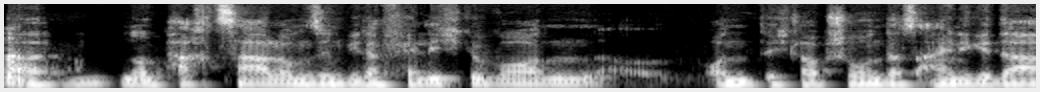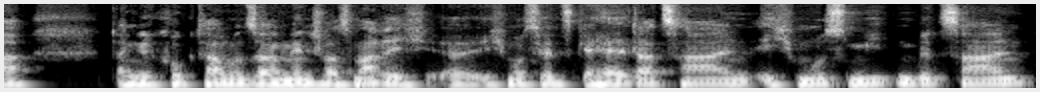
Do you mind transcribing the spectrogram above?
ja. äh, und Pachtzahlungen sind wieder fällig geworden. Und ich glaube schon, dass einige da dann geguckt haben und sagen, Mensch, was mache ich? Äh, ich muss jetzt Gehälter zahlen, ich muss Mieten bezahlen.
